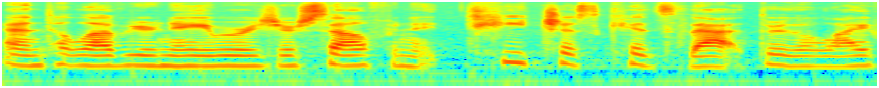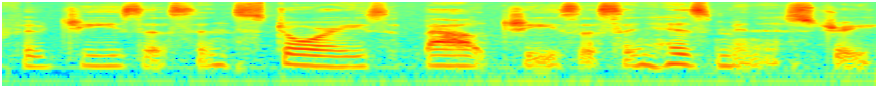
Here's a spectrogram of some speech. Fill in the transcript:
and to love your neighbor as yourself and it teaches kids that through the life of Jesus and stories about Jesus and his ministry.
